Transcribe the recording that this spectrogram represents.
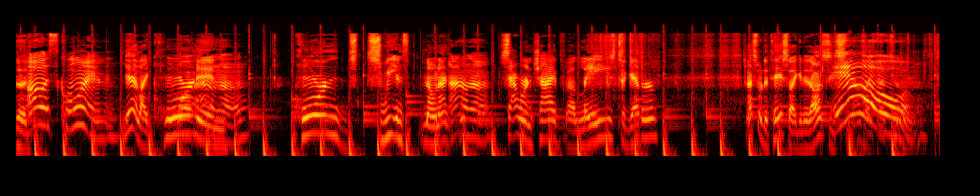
the Oh, it's corn. yeah, like corn Well, I don't and know. corn, sweet and no, not I don't know. sour and chive uh, Lay's together. That's what it tastes like, and it obviously smells like that Ew. too.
